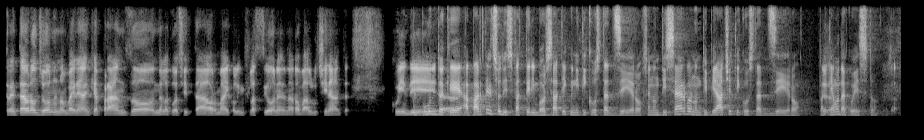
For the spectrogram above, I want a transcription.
30 euro al giorno non vai neanche a pranzo nella tua città ormai con l'inflazione, è una roba allucinante. Quindi, il punto è che eh, a parte il soddisfatti rimborsati, quindi ti costa zero. Se non ti serve o non ti piace, ti costa zero. Partiamo esatto, da questo. Esatto.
